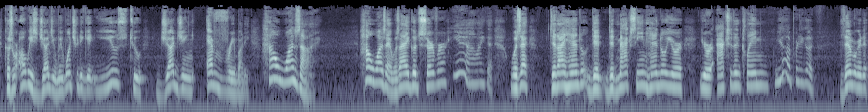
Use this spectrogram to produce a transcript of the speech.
Because we're always judging. We want you to get used to judging everybody. How was I? How was I? Was I a good server? Yeah, I like that. Was I? Did I handle? Did did Maxine handle your your accident claim? Yeah, pretty good. Then we're gonna.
